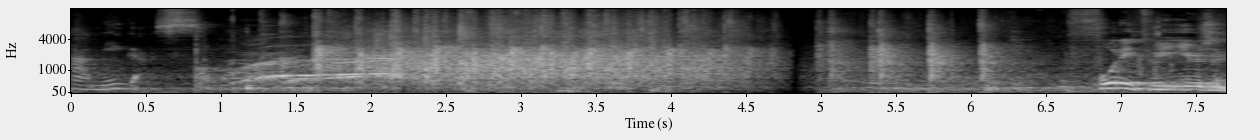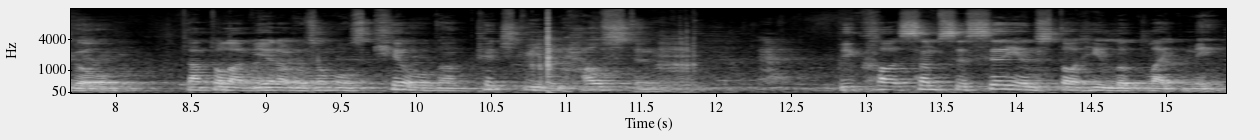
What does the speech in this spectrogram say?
amigas. 43 years ago, Tato Laviera was almost killed on Pitt Street in Houston because some Sicilians thought he looked like me.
